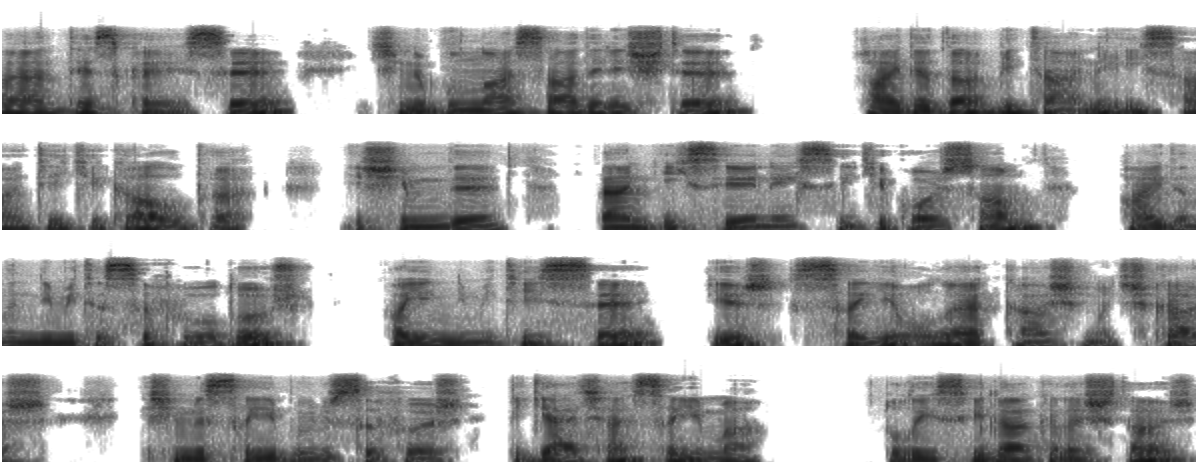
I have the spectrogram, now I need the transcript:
parantez karesi. Şimdi bunlar sadeleşti. Paydada bir tane x artı 2 kaldı. E şimdi ben x yerine eksi 2 koysam paydanın limiti 0 olur. Payın limiti ise bir sayı olarak karşıma çıkar. E şimdi sayı bölü 0 bir gerçel sayı mı? Dolayısıyla arkadaşlar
